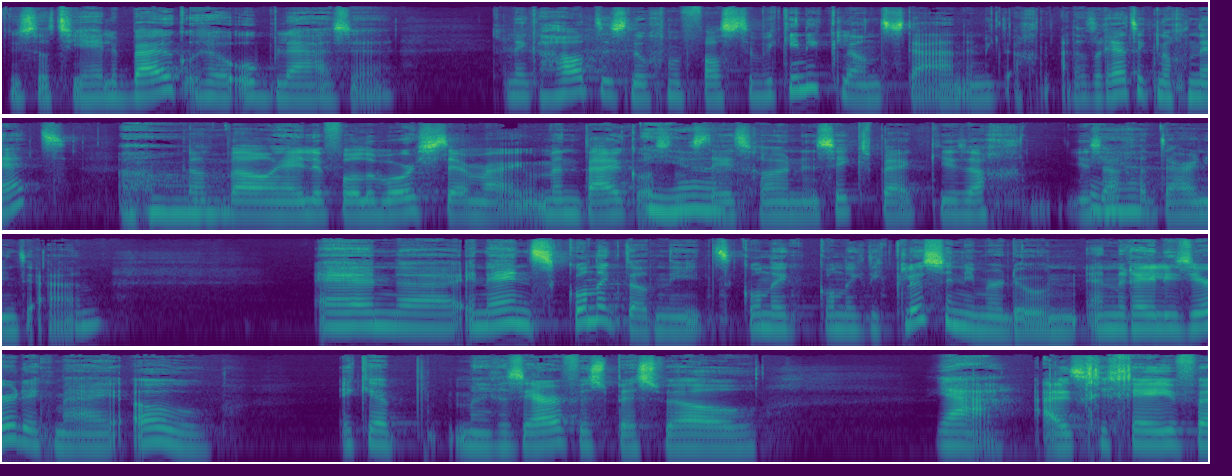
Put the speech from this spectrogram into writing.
Dus dat je hele buik zo opblazen. En ik had dus nog mijn vaste bikini-klant staan. En ik dacht, nou, dat red ik nog net. Oh. Ik had wel een hele volle borsten, maar mijn buik was nog steeds gewoon een sixpack. Je zag, je zag het daar niet aan. En eh, ineens kon ik dat niet. Kon ik, kon ik die klussen niet meer doen. En realiseerde ik mij, oh, ik heb mijn reserves best wel ja, uitgegeven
